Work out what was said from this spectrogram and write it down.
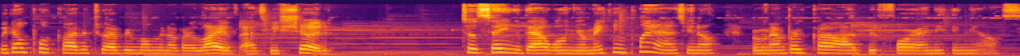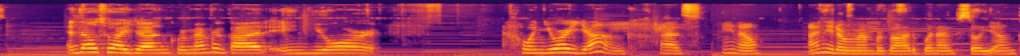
we don't put God into every moment of our life as we should. So saying that when you're making plans, you know, remember God before anything else. And those who are young, remember God in your when you're young, as you know, I need to remember God when I'm still young.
